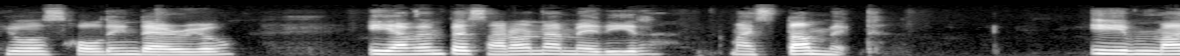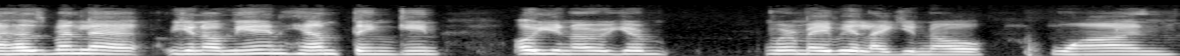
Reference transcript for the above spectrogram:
He was holding Dario. y ya me empezaron a medir my stomach. Y my husband, like, you know, me and him thinking, oh, you know, you're, we're maybe like, you know, one,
